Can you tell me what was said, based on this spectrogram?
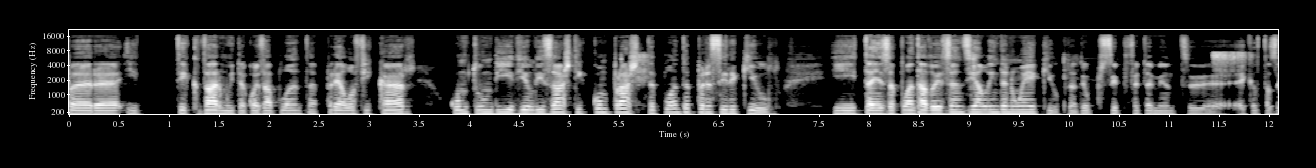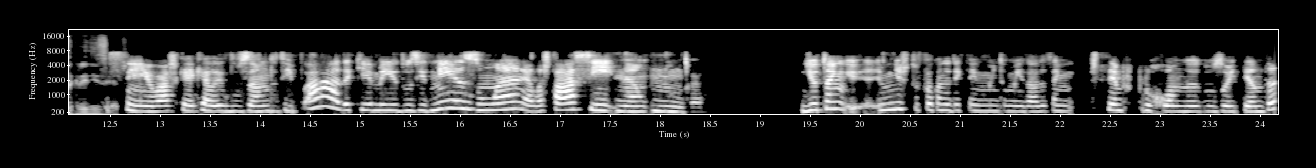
para e ter que dar muita coisa à planta para ela ficar como tu um dia idealizaste e compraste a planta para ser aquilo. E tens a planta há dois anos e ela ainda não é aquilo. Portanto, eu percebo perfeitamente eh, aquilo que estás a querer dizer. Sim, eu acho que é aquela ilusão de tipo, ah, daqui a meia dúzia de meses, um ano, ela está assim. Não, nunca. E eu tenho, a minha estufa, quando eu digo que tenho muita umidade, eu tenho sempre por ronda dos 80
